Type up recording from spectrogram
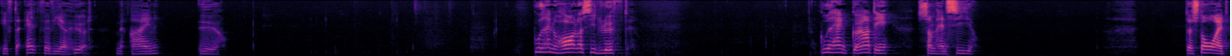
efter alt, hvad vi har hørt med egne ører. Gud han holder sit løfte. Gud han gør det, som han siger. Der står, at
